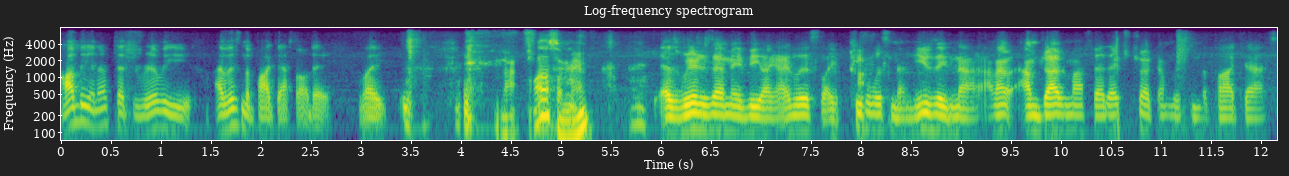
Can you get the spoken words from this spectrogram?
oddly enough, that's really I listen to podcasts all day. Like, awesome, man. As weird as that may be, like I listen, like people listen to music. Nah, I'm, I'm driving my FedEx truck. I'm listening to podcasts.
